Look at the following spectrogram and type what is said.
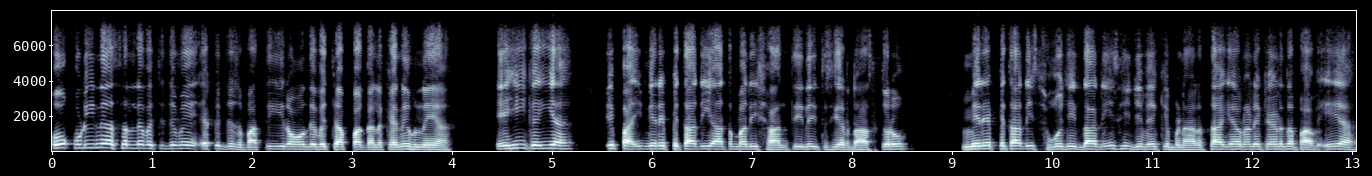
ਉਹ ਕੁੜੀ ਨੇ ਅਸਲ ਦੇ ਵਿੱਚ ਜਿਵੇਂ ਇੱਕ ਜਜ਼ਬਾਤੀ ਰੌਂ ਦੇ ਵਿੱਚ ਆਪਾਂ ਗੱਲ ਕਹਿੰਦੇ ਹੁੰਨੇ ਆ ਇਹੀ ਕਹੀ ਆ ਕਿ ਭਾਈ ਮੇਰੇ ਪਿਤਾ ਦੀ ਆਤਮਾ ਦੀ ਸ਼ਾਂਤੀ ਲਈ ਤੁਸੀਂ ਅਰਦਾਸ ਕਰੋ। ਮੇਰੇ ਪਿਤਾ ਦੀ ਸੋਚ ਇਦਾਂ ਨਹੀਂ ਸੀ ਜਿਵੇਂ ਕਿ ਬਣਾ ਦਿੱਤਾ ਗਿਆ, ਉਹਨਾਂ ਨੇ ਕਹਿਣ ਦਾ ਭਾਵ ਇਹ ਆ,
